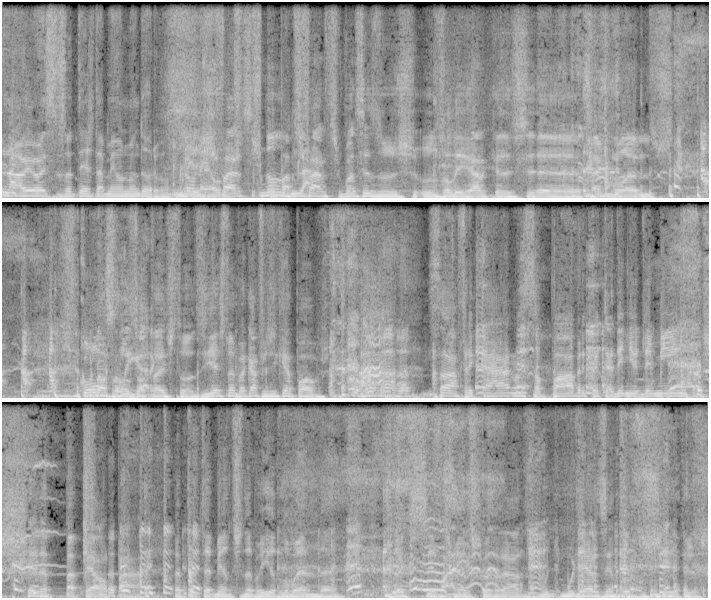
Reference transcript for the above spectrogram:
Não, eu esses hotéis também eu não durmo. Não Mil euros. disfarces, não disfarces, vocês os, os oligarcas uh, angolanos compram os oligarca. hotéis todos. E este vem para cá fingir que é pobre. Ah, sou africano, sou pobre, coitadinho de mim, está cheio de papel, pá. Apartamentos na Baía de Luanda, 800 metros quadrados, mu- mulheres em todos os sítios,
